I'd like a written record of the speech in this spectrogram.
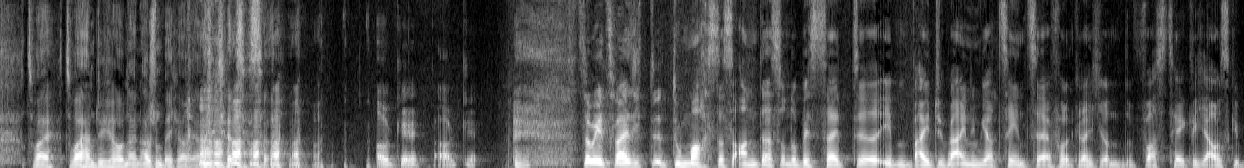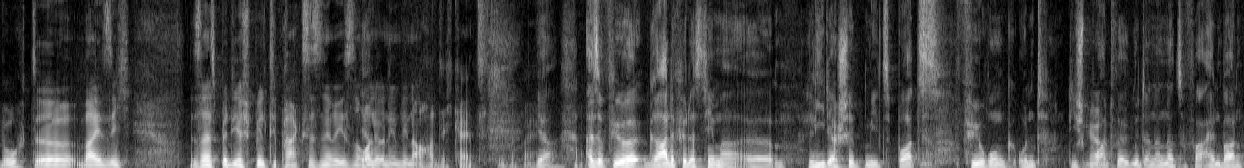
Zwei, zwei Handtücher und ein Aschenbecher. okay, okay. So, aber jetzt weiß ich, du machst das anders und du bist seit äh, eben weit über einem Jahrzehnt sehr erfolgreich und fast täglich ausgebucht, äh, weiß ich. Das heißt, bei dir spielt die Praxis eine Riesenrolle ja. und eben die Nachhaltigkeit. dabei. Ja, also für, gerade für das Thema äh, Leadership meets Sports, ja. Führung und die Sportwelt ja. miteinander zu vereinbaren,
